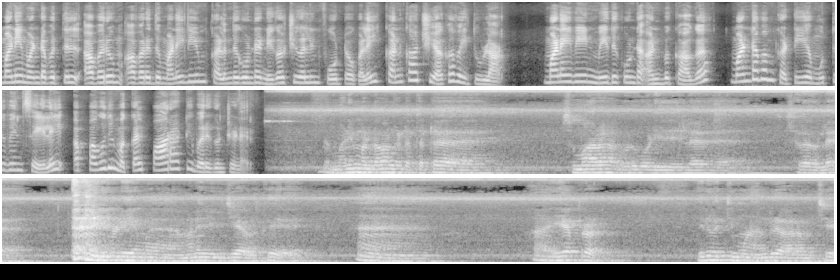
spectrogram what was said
மணி மண்டபத்தில் அவரும் அவரது மனைவியும் கலந்து கொண்ட நிகழ்ச்சிகளின் போட்டோக்களை கண்காட்சியாக வைத்துள்ளார். மனைவியின் மீது கொண்ட அன்புக்காக மண்டபம் கட்டிய முத்துவின் செயலை அப்பகுதி மக்கள் பாராட்டி வருகின்றனர். இந்த மணிமண்டபம் கிட்டத்தட்ட சுமாராக ஒரு கோடியில் செலவில் என்னுடைய ம மனைவி விஜயாவுக்கு ஏப்ரல் இருபத்தி மூணு அன்று ஆரம்பித்து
